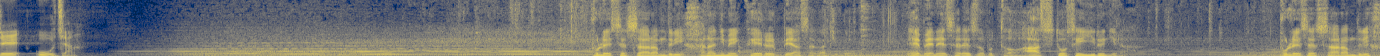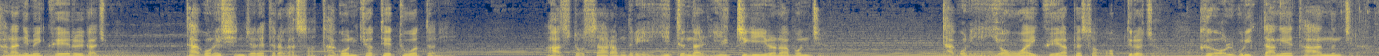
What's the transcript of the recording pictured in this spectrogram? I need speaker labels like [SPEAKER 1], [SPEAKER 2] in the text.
[SPEAKER 1] 제 5장
[SPEAKER 2] 블레셋 사람들이 하나님의 괴를 빼앗아 가지고 에베네셀에서부터 아스돗에 이르니라. 블레셋 사람들이 하나님의 괴를 가지고 다곤의 신전에 들어가서 다곤 곁에 두었더니 아스돗 사람들이 이튿날 일찍이 일어나 본즉 다곤이 여호와의 괴 앞에서 엎드려져 그 얼굴이 땅에 닿았는지라.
